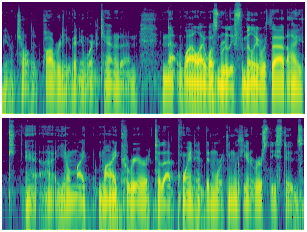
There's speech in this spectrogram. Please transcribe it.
you know childhood poverty of anywhere in Canada, and, and that, while I wasn't really familiar with that, I uh, you know my my career to that point had been working with university students.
